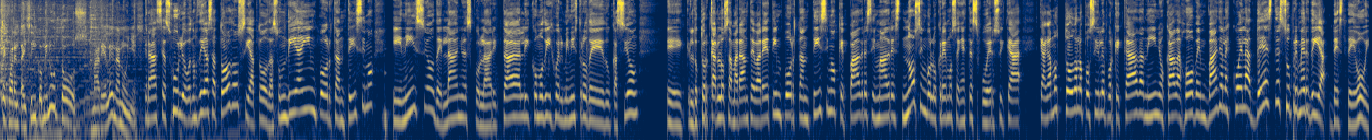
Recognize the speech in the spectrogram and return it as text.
7:45 minutos. María Elena Núñez. Gracias, Julio. Buenos días a todos y a todas. Un día importantísimo, inicio del año escolar y tal y como dijo el ministro de Educación. Eh, el doctor Carlos Amarante Baret, importantísimo que padres y madres nos involucremos en este esfuerzo y que, que hagamos todo lo posible porque cada niño, cada joven vaya a la escuela desde su primer día, desde hoy.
